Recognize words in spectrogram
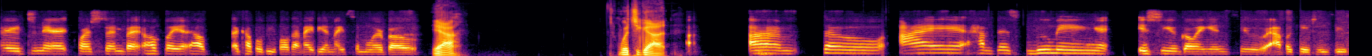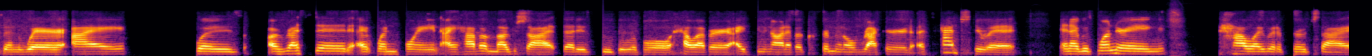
very generic question, but hopefully it helps a couple people that might be in my similar boat. Yeah. What you got? Um, so I have this looming issue going into application season where I was arrested at one point. I have a mugshot that is Googleable. However, I do not have a criminal record attached to it. And I was wondering how I would approach that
